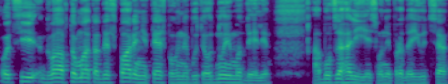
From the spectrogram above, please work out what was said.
Оці два автомата, де спарені, теж повинні бути одної моделі. Або взагалі є, вони продаються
